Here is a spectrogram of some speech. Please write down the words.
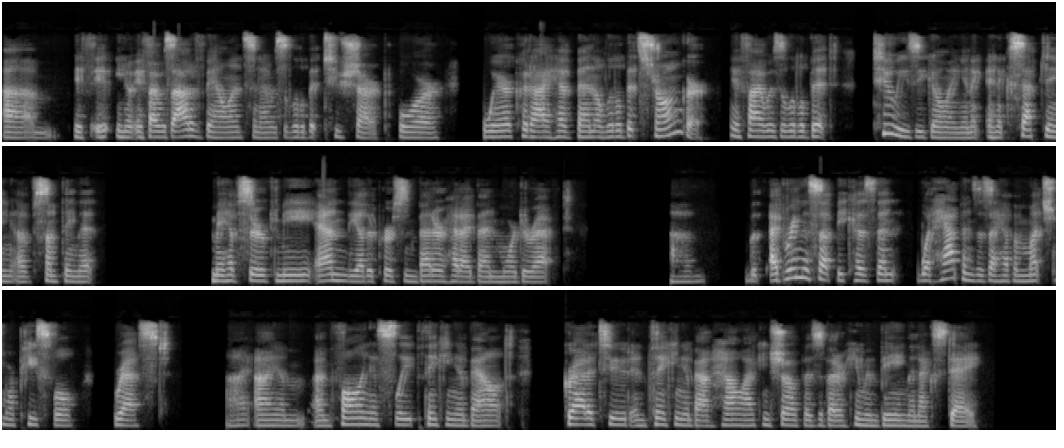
Um, if it, you know, if I was out of balance and I was a little bit too sharp, or where could I have been a little bit stronger if I was a little bit too easygoing and, and accepting of something that may have served me and the other person better had I been more direct. Um, but I bring this up because then what happens is I have a much more peaceful rest. I, I am I'm falling asleep thinking about gratitude and thinking about how I can show up as a better human being the next day.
